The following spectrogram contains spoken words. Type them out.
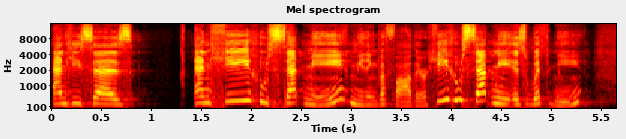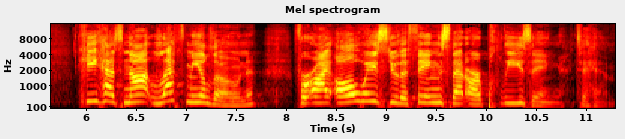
and he says, and he who sent me, meaning the Father, he who sent me is with me. He has not left me alone, for I always do the things that are pleasing to him.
